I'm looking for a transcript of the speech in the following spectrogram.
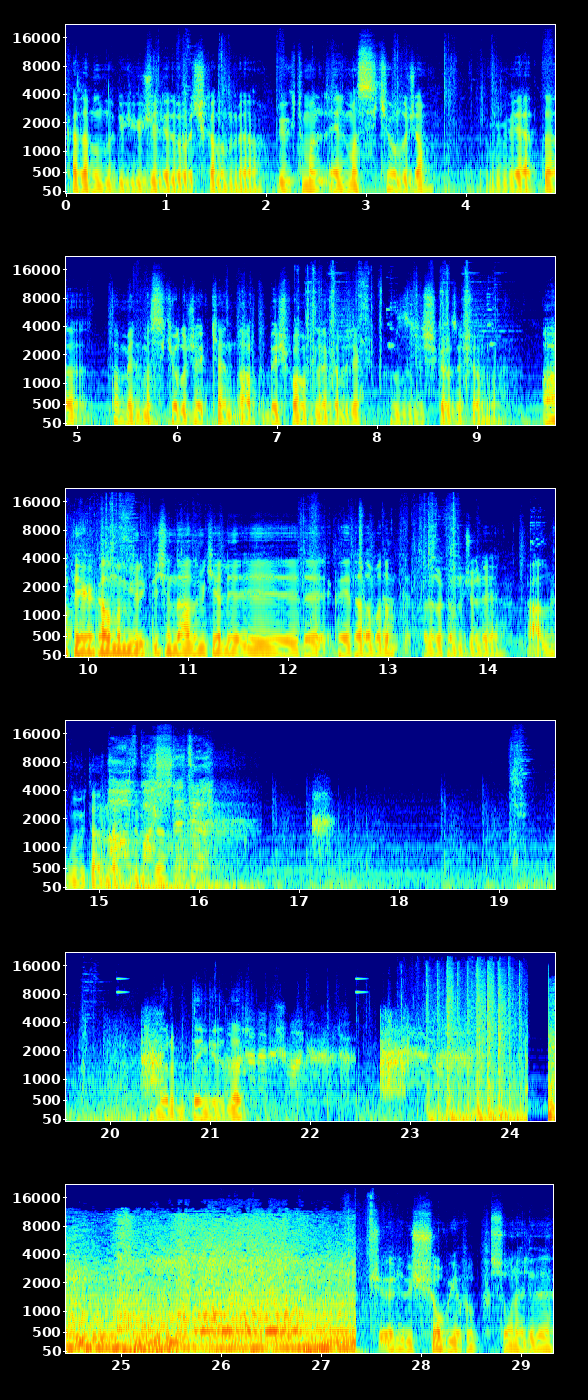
Kazanalım da bir yüceliğe doğru çıkalım ya. Büyük ihtimal elmas 2 olacağım. Veyahut da tam elmas 2 olacakken artı 5 puan falan kalacak. Hızlıca çıkarız inşallah. APK kalmam gerektiği için daha Mikel'i eee de kayıt alamadım. Hadi bakalım Johnny. Aldık mı bir tane daha başladı. Bunlar midden girdiler. Şöyle bir şov yapıp son eli de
